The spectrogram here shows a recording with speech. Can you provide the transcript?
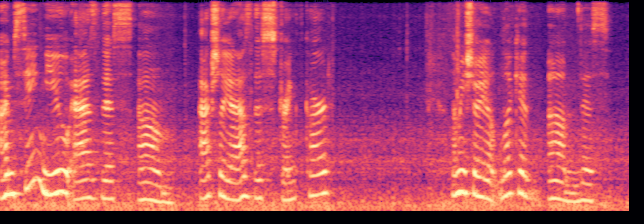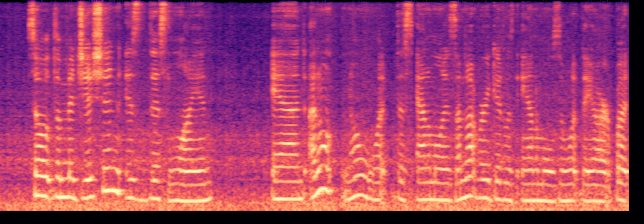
I'm seeing you as this, um, actually as this strength card. Let me show you. Look at um, this. So the magician is this lion. And I don't know what this animal is. I'm not very good with animals and what they are. But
